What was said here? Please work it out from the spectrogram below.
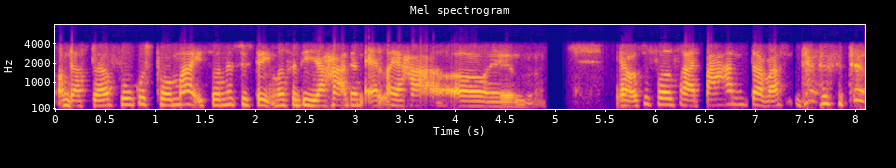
om der er større fokus på mig i sundhedssystemet, fordi jeg har den alder, jeg har, og... Øh, jeg har også fået fra et barn, der var der, der,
